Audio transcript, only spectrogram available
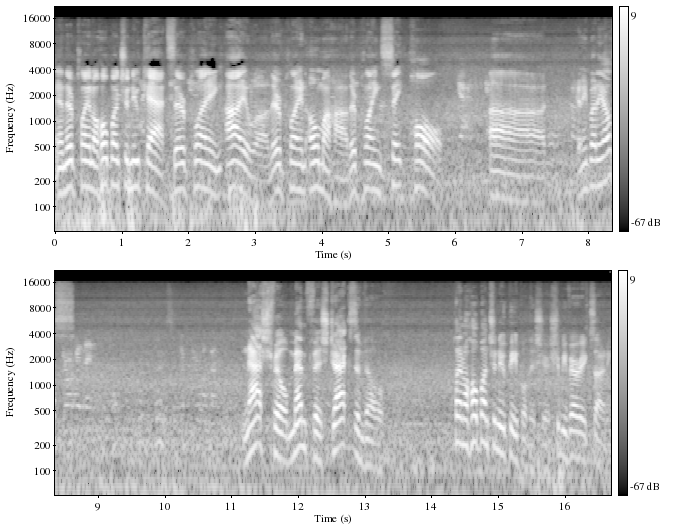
And they're playing a whole bunch of new cats. They're playing Iowa. They're playing Omaha. They're playing St. Paul. Uh, anybody else? Nashville, Memphis, Jacksonville. Playing a whole bunch of new people this year. Should be very exciting.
